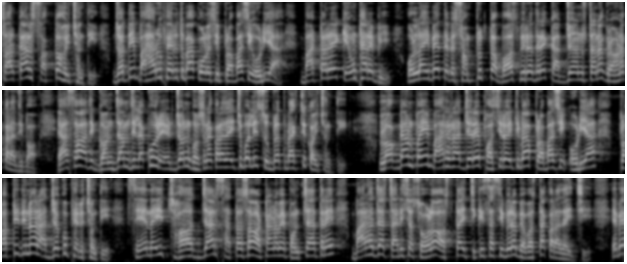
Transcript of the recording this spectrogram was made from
ସରକାର ଶକ୍ତ ହୋଇଛନ୍ତି। ଯଦି ବାହାରୁ ଫେରୁଥିବା କୌଣସି ପ୍ରବାସୀ ଓଡ଼ିଆ ବାଟରେ କେଉଁଠାରେ ବି ଓହ୍ଲାଇବେ ତେବେ ସମ୍ପୃକ୍ତ ବସ୍ ବିରୋଧରେ କାର୍ଯ୍ୟାନୁଷ୍ଠାନ ଗ୍ରହଣ କରାଯିବ। ଏହା ସହ ଆଜି ଗଞ୍ଜାମ ଜିଲ୍ଲାକୁ ରେଡ୍ ଜୋନ୍ ଘୋଷଣା କରାଯାଇଛି ବୋଲି ସୁବ୍ରତ ବାଗଚୀ କହିଛନ୍ତି। ଲକଡାଉନ ପାଇଁ ବାହାର ରାଜ୍ୟରେ ଫସି ରହିଥିବା ପ୍ରବାସୀ ଓଡ଼ିଆ ପ୍ରତିଦିନ ରାଜ୍ୟକୁ ଫେରୁଛନ୍ତି। ସେ ନେଇ ଛଅ ହଜାର ସାତଶହ ଅଠାନବେ ପଞ୍ଚାୟତରେ ବାର ହଜାର ଚାରିଶହ ଷୋହଳ ଅସ୍ଥାୟୀ ଚିକିତ୍ସା ଶିବିର ବ୍ୟବସ୍ଥା କରାଯାଇଛି। ଏବେ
